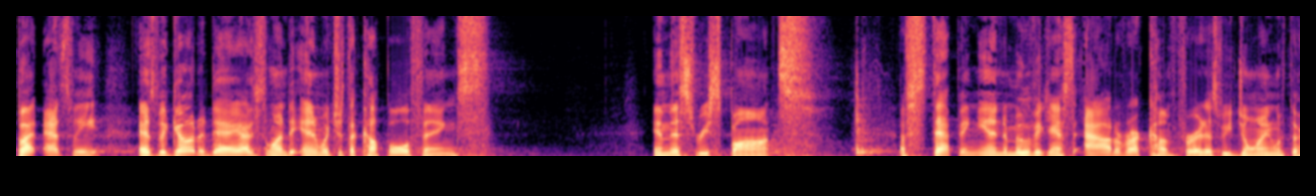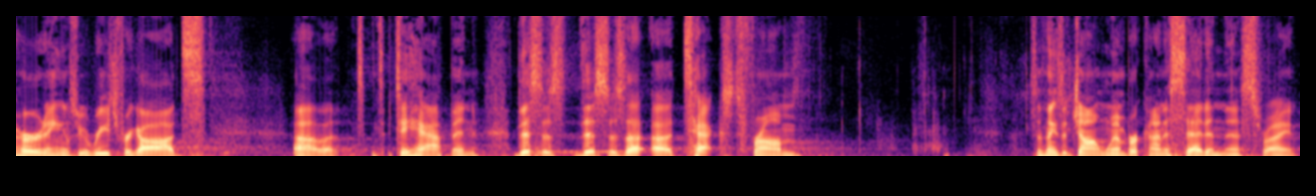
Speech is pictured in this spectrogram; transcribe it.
But as we as we go today, I just wanted to end with just a couple of things in this response of stepping in, to moving us out of our comfort as we join with the hurting, as we reach for God's uh, to happen. This is this is a, a text from some things that John Wimber kind of said in this, right?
